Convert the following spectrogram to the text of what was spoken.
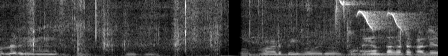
ഒന്നെടുക്കും. എന്താ കേട്ട കല്ല്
